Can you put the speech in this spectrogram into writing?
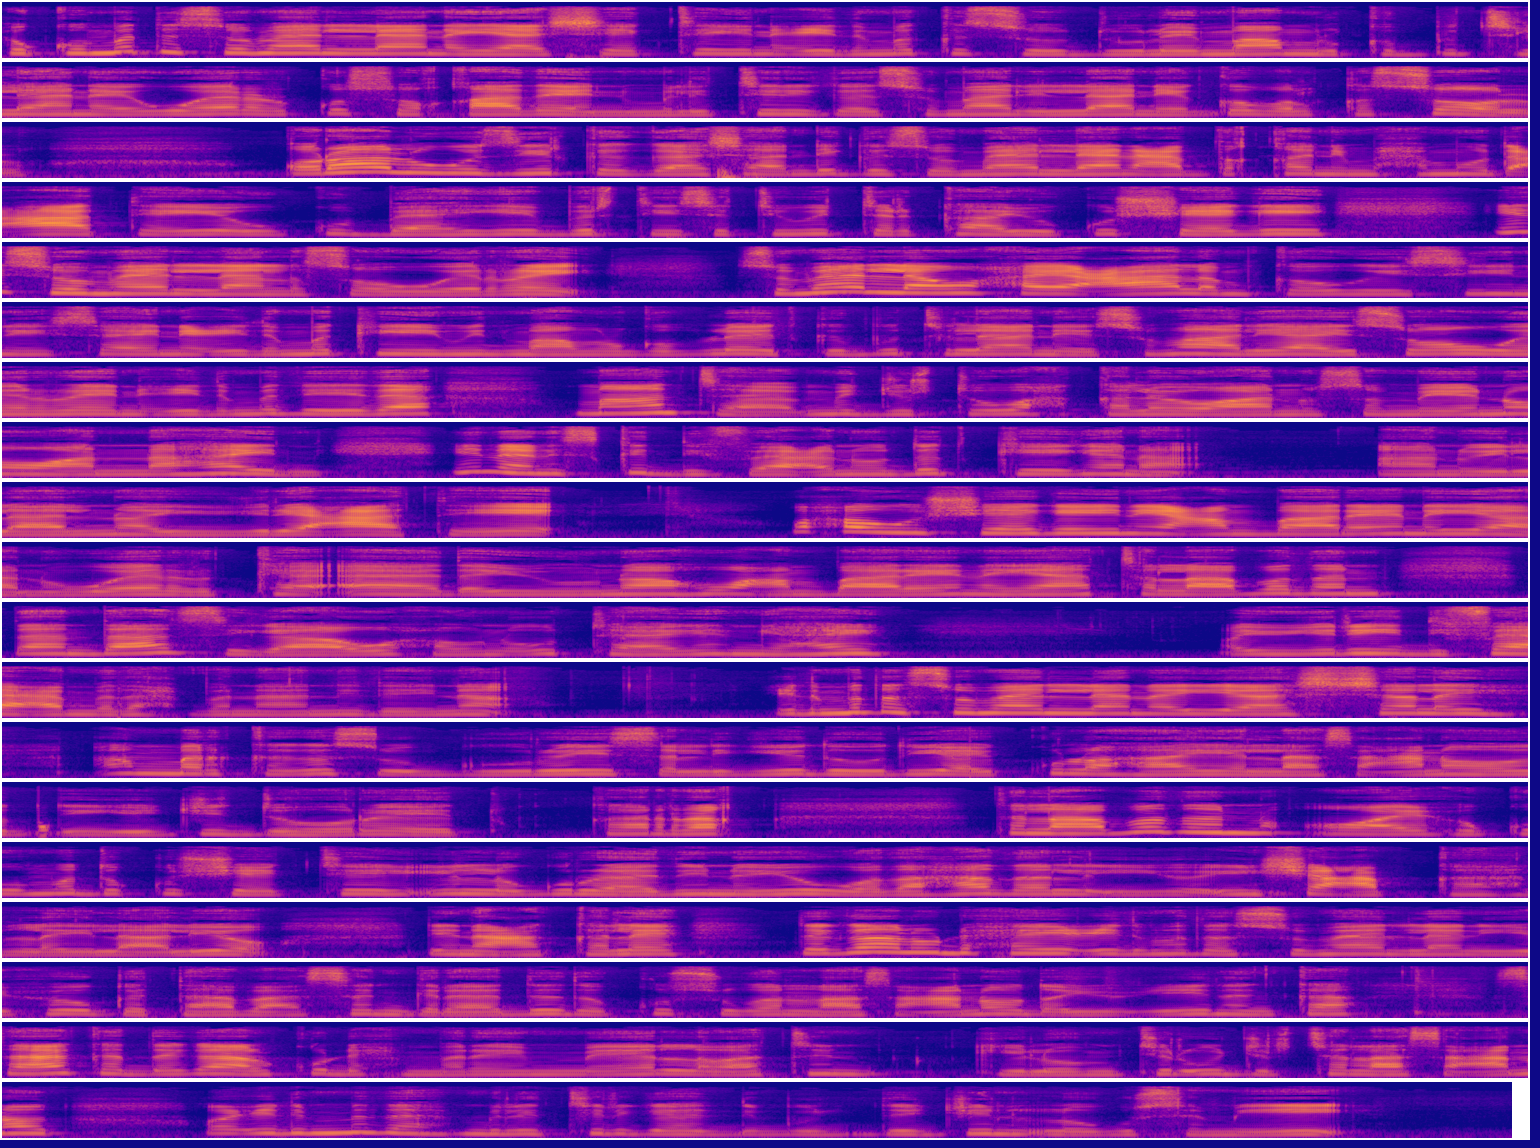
Xukuumadda Somalilan ayaa sheegtay in ciidamo ka soo duulay maamulka Puntland ay weerar ku soo qaadeen militariga Somalilan ee gobolka Sool. Qoraal uu wasiirka gaashaandhigga Somalilan Cabdiqani Maxamuud Caate ee uu ku baahiyay bartiisa Twitter-ka ayuu ku sheegay in Somalilan la soo weeraray. Somalilan waxay caalamka ogeysiinaysaa in ciidamo ka yimid maamul goboleedka Puntland ee Soomaaliya ay soo weerareen ciidamadeeda maanta ma jirto wax kale oo aanu sameyno oo aan ahayn inaan iska difaacno dadkeygana aanu ilaalino ayuu yiri Caate. Waxa uu sheegay inay cambaareynayaan weerarka aad ayuuna u cambaareynaya tallaabadan daandaansiga ah waxaana uu taagan yahay ayuu yiri difaaca madax-bannaanideena. Ciidamada Somalilan ayaa shalay amar kaga soo guuray saldhigyadoodii ay ku lahaayeen Laascaanood iyo jidda hore ee Tukaraq. Tallaabadan oo ay xukuumaddu ku sheegtay in lagu raadinayo wadahadal iyo in shacabka la ilaaliyo. Dhinaca kale, dagaal u dhexeeya ciidamada Somalilan iyo xoogga taabacsan garaadada ku sugan Laascaanood ayuu ciidanka saaka dagaal ku dhex maray meel labaatan kiiloomitir u jirta Laascaanood oo ciidamada militariga dib u dejin loogu sameeyay.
